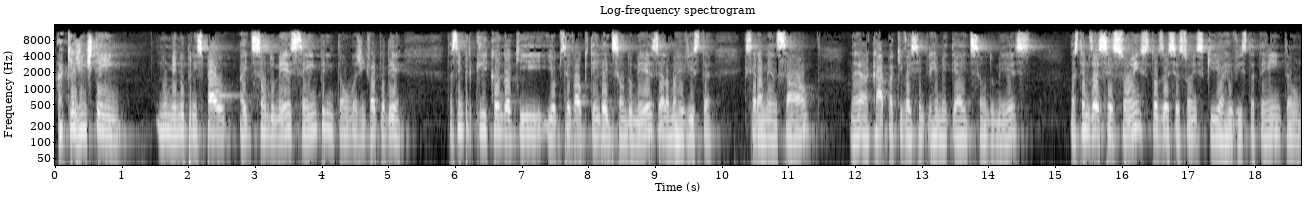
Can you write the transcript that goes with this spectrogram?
aqui a gente tem no menu principal a edição do mês sempre, então a gente vai poder estar tá sempre clicando aqui e observar o que tem da edição do mês. Ela é uma revista que será mensal. Né? A capa aqui vai sempre remeter à edição do mês. Nós temos as sessões, todas as sessões que a revista tem, então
